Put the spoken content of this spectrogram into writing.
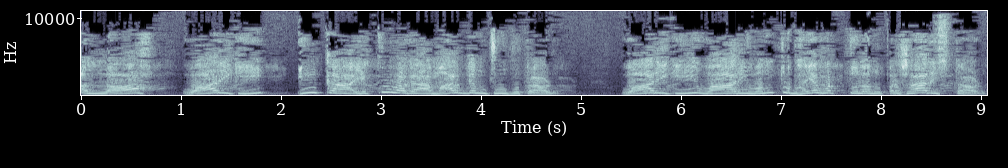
అల్లాహ్ వారికి ఇంకా ఎక్కువగా మార్గం చూపుతాడు. వారికి వారి వంతు భయభక్తులను ప్రసాదిస్తాడు.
